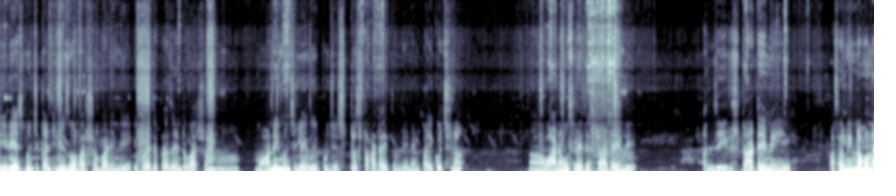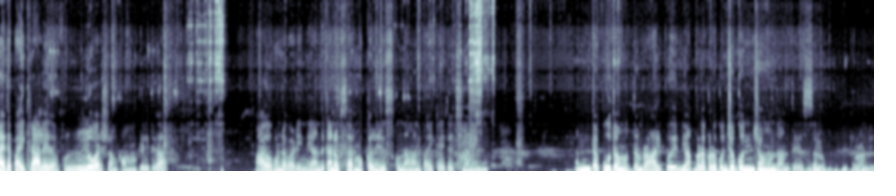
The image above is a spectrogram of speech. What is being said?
త్రీ డేస్ నుంచి కంటిన్యూస్గా వర్షం పడింది. ఇప్పుడైతే ప్రజెంట్ వర్షం మార్నింగ్ నుంచి లేదు. ఇప్పుడు జస్ట్ స్టార్ట్ అవుతుంది నేను పైకి వచ్చిన వాన ముసురు అయితే స్టార్ట్ అయింది. అంజీరు స్టార్ట్ అయినాయి. అసలు నిన్న మొన్న అయితే పైకి రాలేదు. ఫుల్ వర్షం కంప్లీట్గా ఆగకుండా పడింది. అందుకని ఒకసారి మొక్కల్ని చూసుకుందామని పైకి అయితే వచ్చిన నేను. అంత పూత మొత్తం రాలిపోయింది. అక్కడక్కడ కొంచెం కొంచెం ఉంది అంతే అసలు చూడండి.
